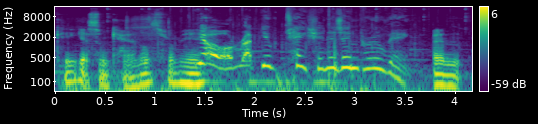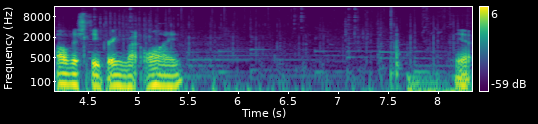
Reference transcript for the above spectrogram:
Can you get some candles from here? Your reputation is improving. and obviously bring back wine. Yep.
